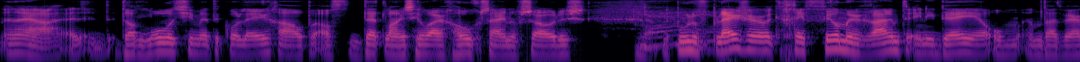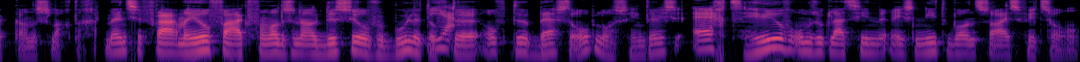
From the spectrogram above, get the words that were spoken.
nou ja, dat lolletje met de collega op, als de deadlines heel erg hoog zijn of zo. Dus Ja. de pool of pleasure geeft veel meer ruimte en ideeën om, om daadwerkelijk aan de slag te gaan. Mensen vragen me heel vaak van wat is nou de silver bullet of, Ja. de, of de beste oplossing. Er is echt heel veel onderzoek laten zien, er is niet one size fits all.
